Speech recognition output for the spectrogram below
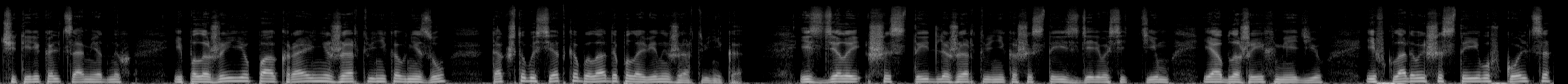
четыре кольца медных и положи ее по окраине жертвенника внизу, так чтобы сетка была до половины жертвенника. И сделай шесты для жертвенника, шесты из дерева ситим, и обложи их медью, и вкладывай шесты его в кольца,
